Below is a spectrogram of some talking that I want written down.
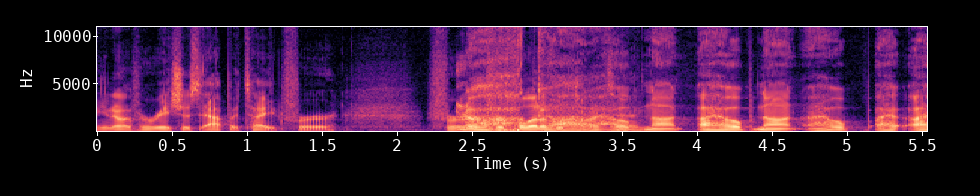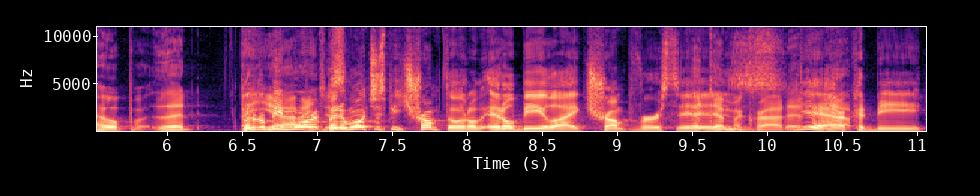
you know a voracious appetite for for, for political Oh, God, I content. hope not. I hope not. I hope. I, I hope that. But it'll yeah, be more. I but it won't just be Trump though. It'll it'll be like Trump versus Democrat, it- Yeah, yeah. it could be.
